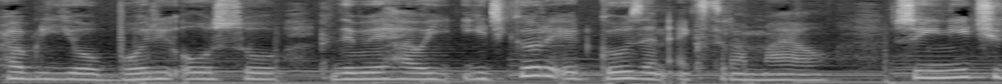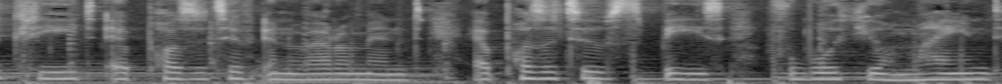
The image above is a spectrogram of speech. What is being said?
probably your body also the way how you eat it goes an extra mile so you need to create a positive environment, a positive space for both your mind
